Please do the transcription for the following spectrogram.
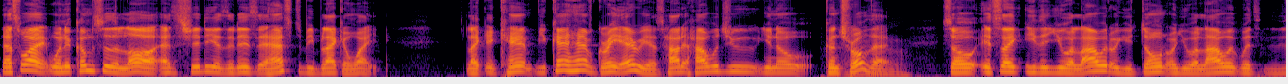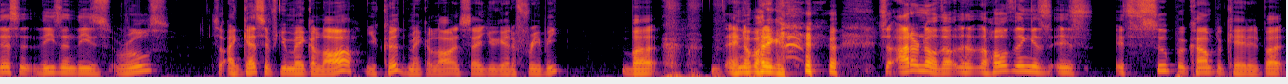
That's why when it comes to the law, as shitty as it is, it has to be black and white. Like it can't. You can't have gray areas. How do, how would you you know control that? Mm. So it's like either you allow it or you don't, or you allow it with this these and these rules. So I guess if you make a law, you could make a law and say you get a freebie, but ain't nobody. Gonna so I don't know. The, the the whole thing is is it's super complicated. But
